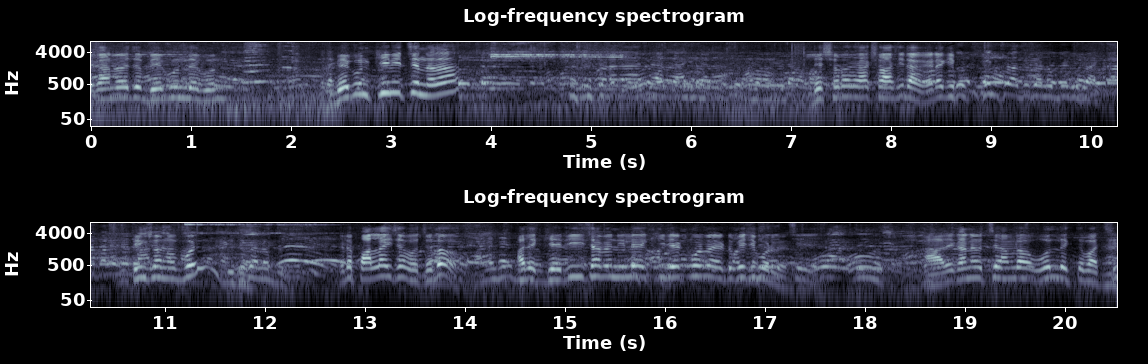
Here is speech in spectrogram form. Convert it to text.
এখানে রয়েছে বেগুন দেখুন। বেগুন কি নিচ্ছেন দাদা? দেড়শো টাকা একশো আশি টাকা এটা কি তিনশো নব্বই এটা পাল্লা হিসাব হচ্ছে তো? আচ্ছা কেজি হিসাবে নিলে কি রেট পড়বে? একটু বেশি পড়বে। আর এখানে হচ্ছে আমরা ওল দেখতে পাচ্ছি।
